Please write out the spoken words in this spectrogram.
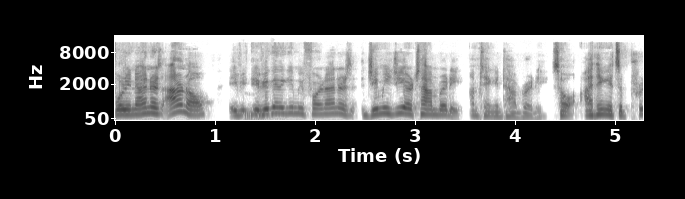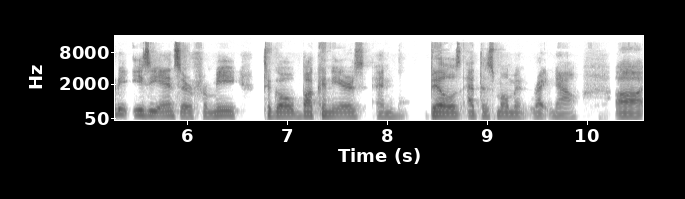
49ers, I don't know. If, if you're mm-hmm. gonna give me 49ers, Jimmy G or Tom Brady, I'm taking Tom Brady. So I think it's a pretty easy answer for me to go Buccaneers and Bills at this moment right now uh,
